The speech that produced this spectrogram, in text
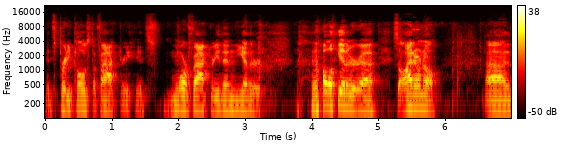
It's pretty close to factory. It's more factory than the other all the other uh, so i don't know. Uh,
